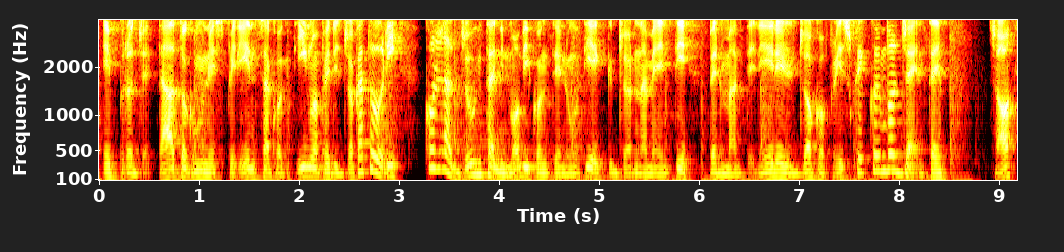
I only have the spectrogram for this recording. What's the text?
È progettato come un'esperienza continua per i giocatori, con l'aggiunta di nuovi contenuti e aggiornamenti per mantenere il gioco fresco e coinvolgente. Ciò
